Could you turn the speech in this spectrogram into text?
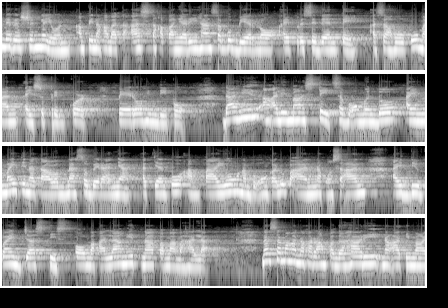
henerasyon ngayon, ang pinakamataas na kapangyarihan sa gobyerno ay presidente at sa hukuman ay Supreme Court. Pero hindi po. Dahil ang alinmang state sa buong mundo ay may tinatawag na soberanya at yan po ang payong ng buong kalupaan na kung saan ay divine justice o makalangit na pamamahala. Nasa mga nakaraang paghahari ng ating mga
